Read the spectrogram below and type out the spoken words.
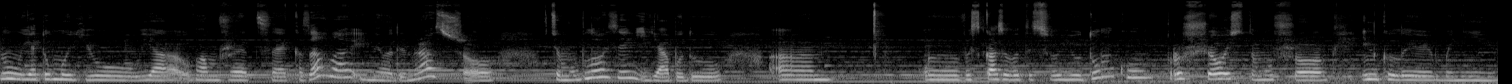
ну, я думаю, я вам вже це казала і не один раз, що в цьому блозі я буду. е, Висказувати свою думку про щось, тому що інколи мені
